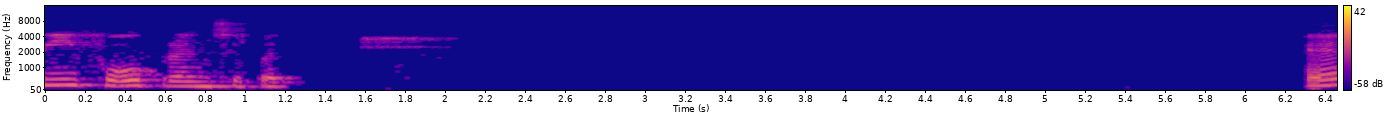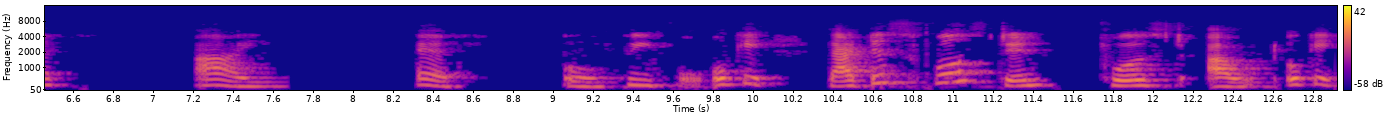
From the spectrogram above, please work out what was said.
FIFO principle. F I F O FIFO. Okay, that is first in, first out. Okay,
